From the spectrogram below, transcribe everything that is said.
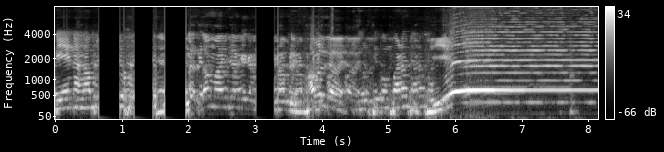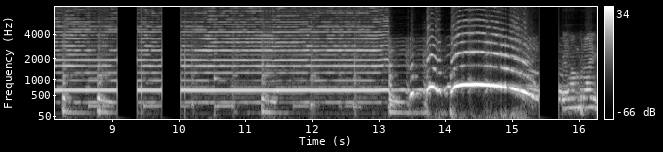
બે ના સાંભળ્યું દમ આવી જાય કે આપણે. આવડી જાય જોરથી બૂમ પાડો ને યે બે સંભળાય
